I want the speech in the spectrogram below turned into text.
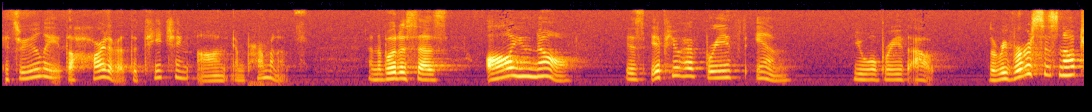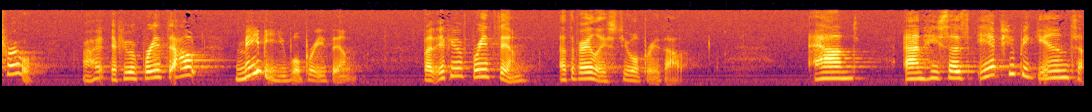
It's really the heart of it, the teaching on impermanence. And the Buddha says, all you know is if you have breathed in, you will breathe out. The reverse is not true, right? If you have breathed out, maybe you will breathe in. But if you have breathed in, at the very least, you will breathe out. And, and he says, if you begin to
